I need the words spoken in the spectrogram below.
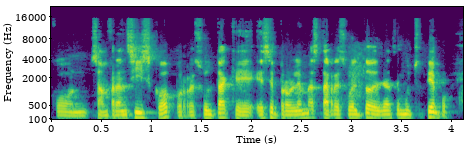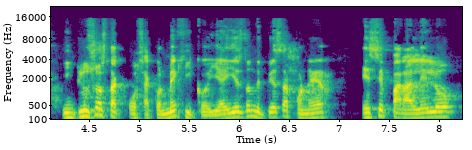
con San Francisco, pues resulta que ese problema está resuelto desde hace mucho tiempo, incluso hasta, o sea, con México, y ahí es donde empieza a poner ese paralelo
